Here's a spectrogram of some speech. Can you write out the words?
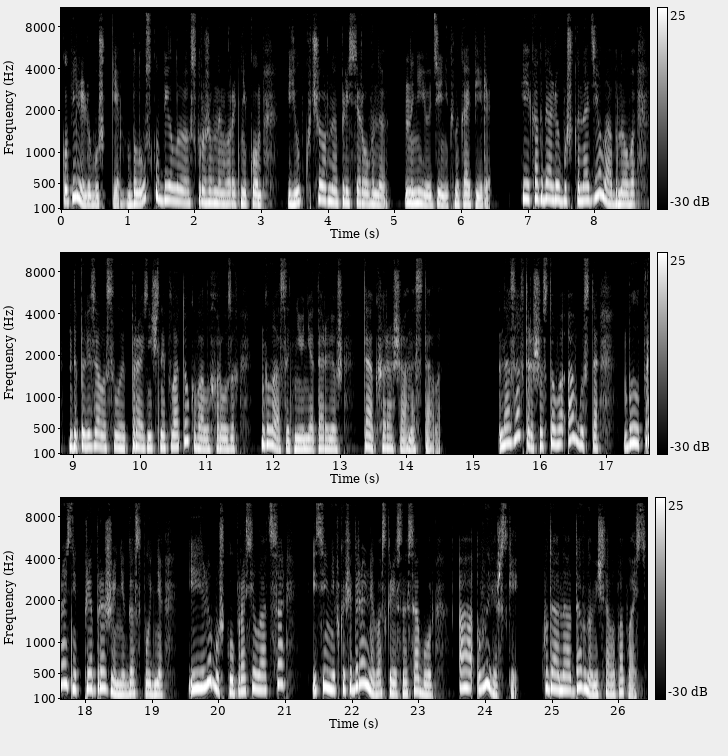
Купили Любушке блузку белую с кружевным воротником, юбку черную плессированную, на нее денег накопили. И когда Любушка надела обнова, да повязала свой праздничный платок в алых розах, глаз от нее не оторвешь, так хороша она стала. На завтра, 6 августа, был праздник Преображения Господня, и Любушка упросила отца идти не в кафедральный воскресный собор, а в Иверский, куда она давно мечтала попасть.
